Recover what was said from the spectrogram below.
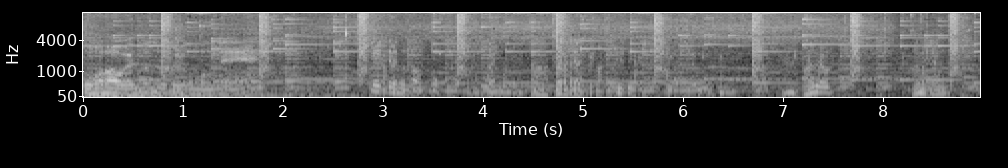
우와 왼손으로 결국 먹네. 되면 손 아, 들어가지 않겠구나. 안 돼요. 안돼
